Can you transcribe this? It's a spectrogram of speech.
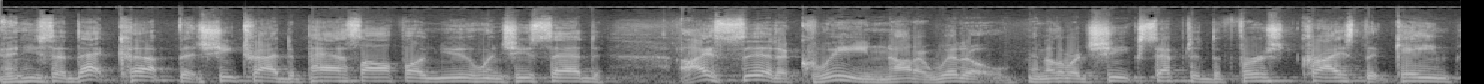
and he said, That cup that she tried to pass off on you when she said, I sit a queen, not a widow. In other words, she accepted the first Christ that came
